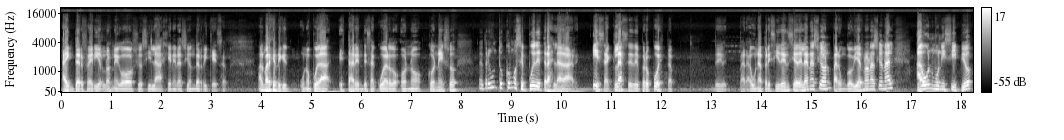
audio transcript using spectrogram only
a interferir los negocios y la generación de riqueza. Al margen de que uno pueda estar en desacuerdo o no con eso, me pregunto cómo se puede trasladar esa clase de propuesta para una presidencia de la nación, para un gobierno nacional, a un municipio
